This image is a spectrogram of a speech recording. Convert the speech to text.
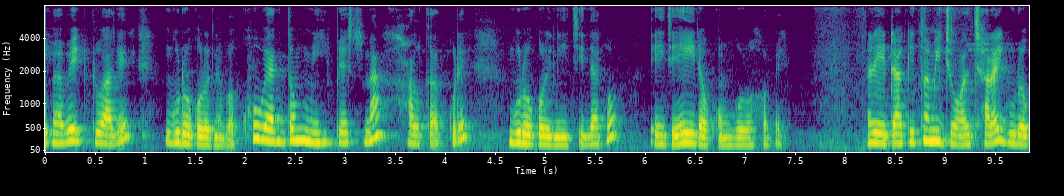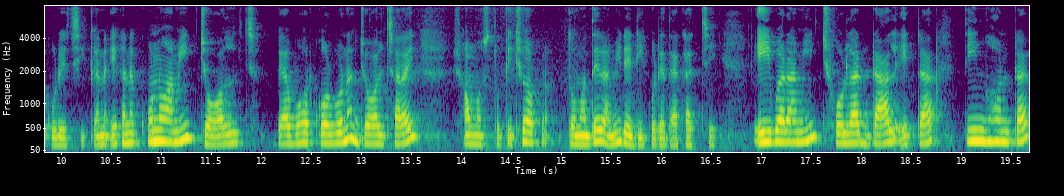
এভাবে একটু আগে গুঁড়ো করে নেব। খুব একদম মিহি পেস্ট না, হালকা করে গুঁড়ো করে নিয়েছি। দেখো, এই যে এই রকম গুঁড়ো হবে। আর এটা কিন্তু আমি জল ছাড়াই গুঁড়ো করেছি। কেন এখানে কোনো আমি জল ব্যবহার করব না, জল ছাড়াই সমস্ত কিছু তোমাদের আমি রেডি করে দেখাচ্ছি। এইবার আমি ছোলার ডাল এটা তিন ঘণ্টার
